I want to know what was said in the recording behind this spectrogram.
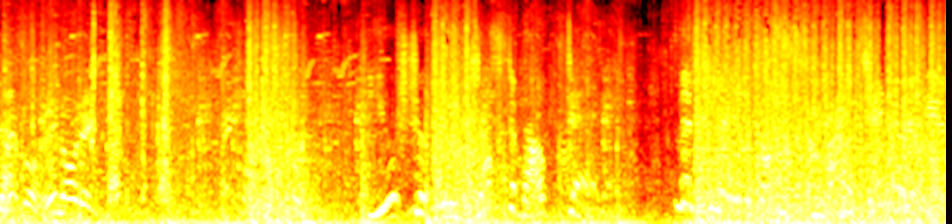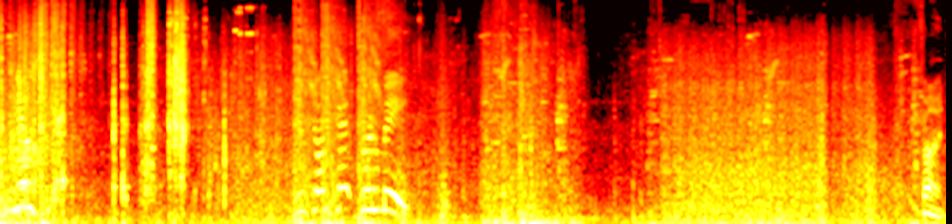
Careful, reloading. You should be just about dead. This nail is on some continue to be a. You don't get through me. Fine.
